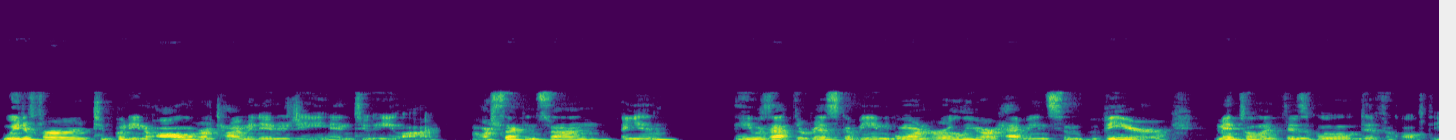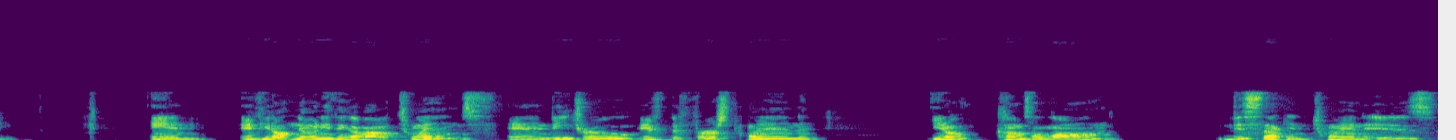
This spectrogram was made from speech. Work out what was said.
We deferred to putting all of our time and energy into Eli. Our second son, again, he was at the risk of being born early or having severe mental and physical difficulty. And if you don't know anything about twins in vitro, if the first twin, you know, comes along, the second twin is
